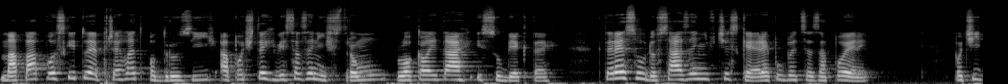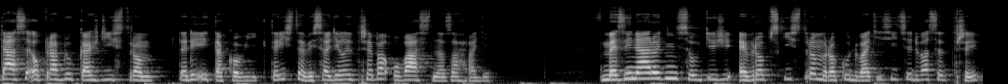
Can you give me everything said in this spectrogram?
Mapa poskytuje přehled o druzích a počtech vysazených stromů, lokalitách i subjektech, které jsou do sázení v České republice zapojeny. Počítá se opravdu každý strom, tedy i takový, který jste vysadili třeba u vás na zahradě. V mezinárodní soutěži Evropský strom roku 2023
